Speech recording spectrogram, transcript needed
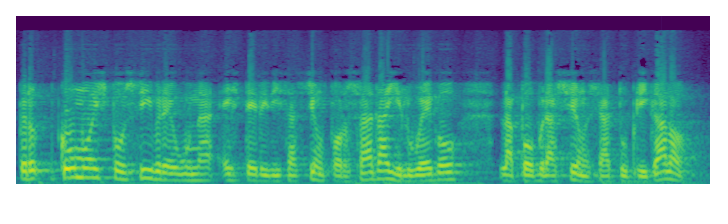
pero ¿cómo es posible una esterilización forzada y luego la población se ha duplicado?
